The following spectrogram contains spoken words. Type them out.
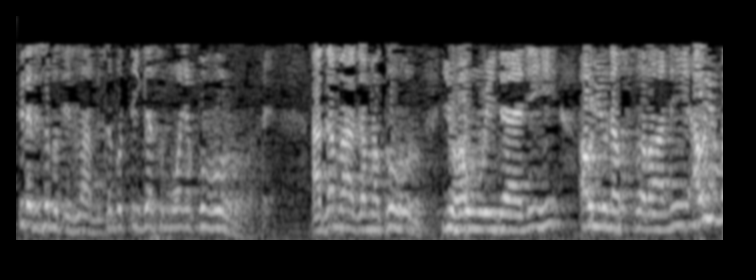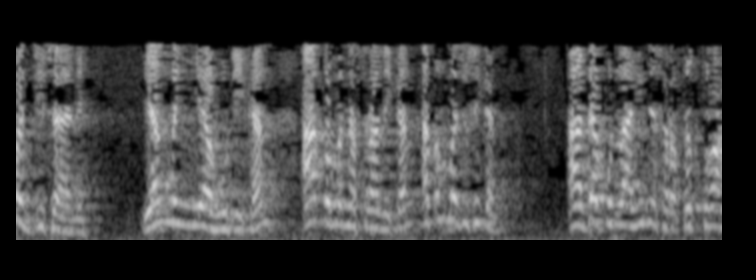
Tidak disebut Islam. Disebut tiga semuanya kufur. Agama-agama kufur. Yuhawidanihi, au yunassirani, au yumajjisani. Yang menyahudikan, atau menasranikan, atau memajusikan. Adapun lahirnya secara fitrah,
